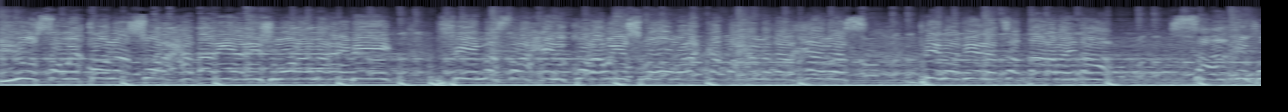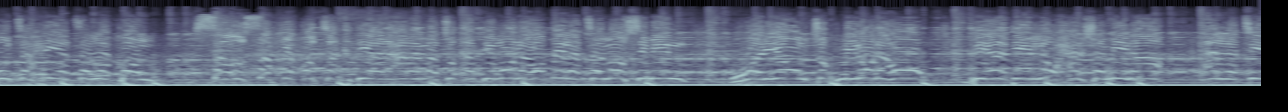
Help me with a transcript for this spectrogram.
يسوقون صورة حضارية للجمهور المغربي في مسرح كروي اسمه مركب محمد الخامس بمدينة الدار البيضاء. سأقف تحية لكم سأصفق تقديرا على ما تقدمونه طيلة موسم واليوم تكملونه بهذه اللوحة الجميلة التي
